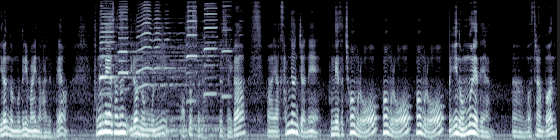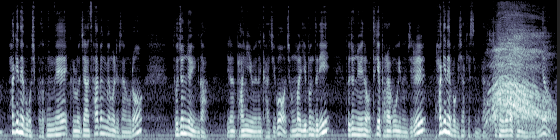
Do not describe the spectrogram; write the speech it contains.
이런 논문들이 많이 나왔는데요. 국내에서는 이런 논문이 없었어요. 그래서 제가 아, 약 3년 전에 국내에서 처음으로 처음으로 처음으로 이 논문에 대한 어, 것을 한번 확인해 보고 싶어서 국내 근로자 400명을 대상으로 도전 요인과 이런 방해 요인을 가지고 정말 이분들이 도전 요인을 어떻게 바라보고 있는지를 확인해 보기 시작했습니다. 그 결과가 나왔거든요.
